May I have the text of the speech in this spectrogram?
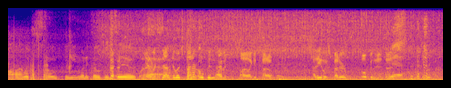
looks so clean when it's open too. Yeah, it looks, uh, it looks better open. I have a, uh, like a ton of I think it looks better open than it does. Yeah.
